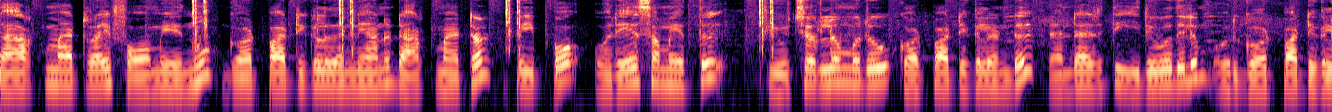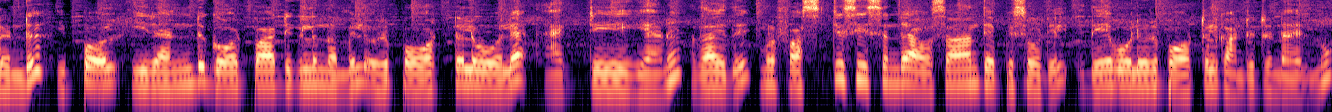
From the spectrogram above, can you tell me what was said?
ഡാർക്ക് മാറ്ററായി ഫോം ചെയ്യുന്നു. ഗോഡ് പാർട്ടിക്കിൾ തന്നെയാണ് ഡാർക്ക് മാറ്റർ. അപ്പോൾ ഇപ്പോ ഒരേ സമയത്ത് ഫ്യൂച്ചറിലും ഒരു ഗോഡ് പാർട്ടിക്കിൾ ഉണ്ട്. രണ്ടായിരത്തി ഇരുപതിലും ഒരു ഗോഡ് പാർട്ടിക്കിൾ ഉണ്ട്. ഇപ്പോൾ ഈ രണ്ട് ഗോഡ് പാർട്ടിക്കിളും തമ്മിൽ ഒരു പോർട്ടൽ പോലെ ആക്ട് ചെയ്യുകയാണ്. അതായത് നമ്മൾ ഫസ്റ്റ് സീസണിന്റെ അവസാനത്തെ എപ്പിസോഡിൽ ഇതേപോലെ ഒരു പോർട്ടൽ കണ്ടിട്ടുണ്ടായിരുന്നു.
